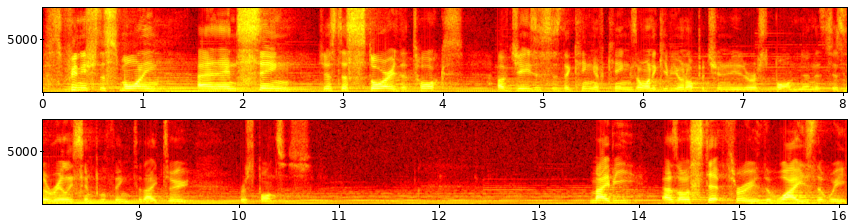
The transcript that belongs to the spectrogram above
finish this morning and, and sing just a story that talks of Jesus as the King of Kings, I want to give you an opportunity to respond. And it's just a really simple thing today, two responses. Maybe as I step through the ways that we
